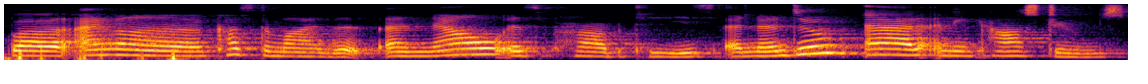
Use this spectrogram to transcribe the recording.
but I'm gonna customize it, and now it's properties, and then don't add any costumes.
